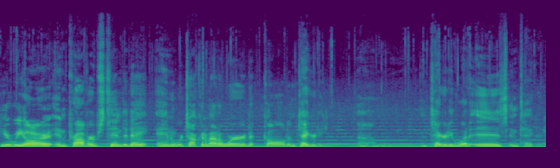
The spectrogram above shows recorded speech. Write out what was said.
Here we are in Proverbs 10 today, and we're talking about a word called integrity. Um, integrity. What is integrity?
